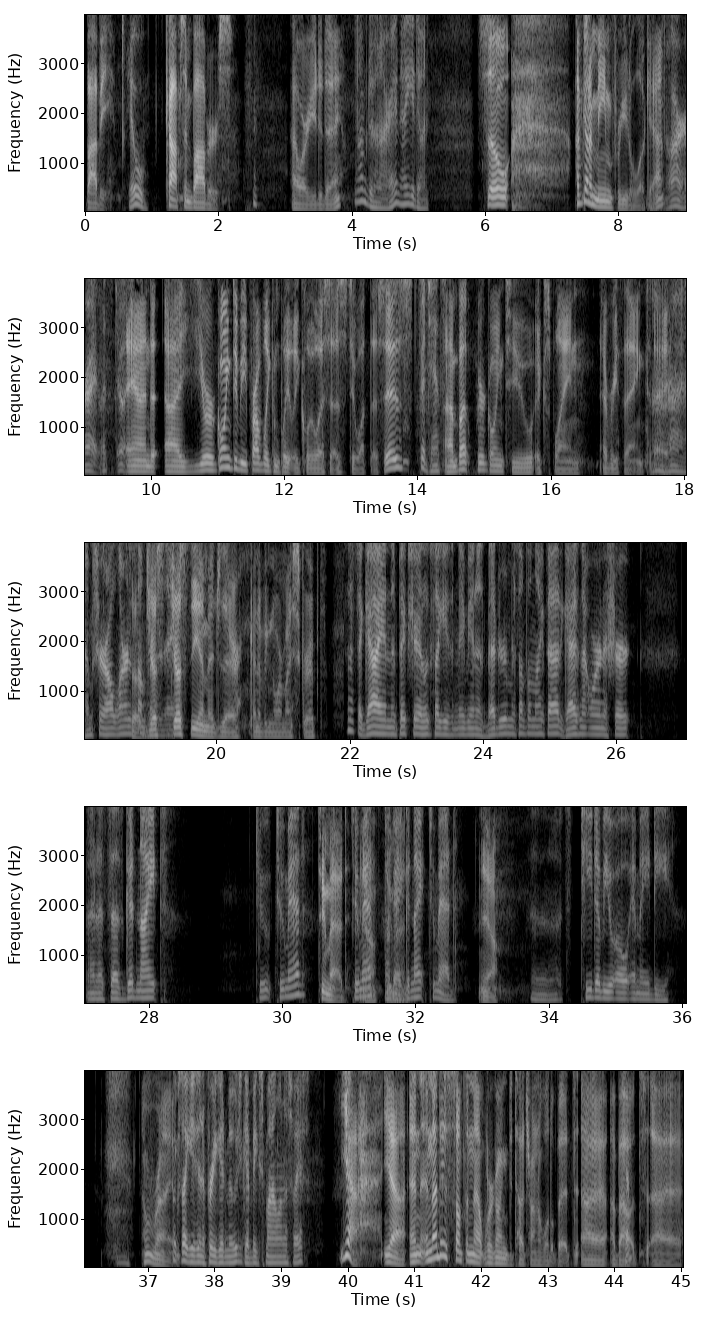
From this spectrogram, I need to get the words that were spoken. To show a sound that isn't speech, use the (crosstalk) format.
Bobby, Yo, cops and bobbers. (laughs) How are you today? I'm doing all right. How you doing? So, (sighs) I've got a meme for you to look at, All right, let's do it. and uh, you're going to be probably completely clueless as to what this is, Good chance. um, but we're going to explain everything today. right, I'm sure I'll learn So something just today. just the image there. Kind of ignore my script. Just a guy in the picture. It looks like he's maybe in his bedroom or something like that. The guy's not wearing a shirt, and it says "Good night." Too too mad? Too mad. Too Yeah, mad? too okay. mad. Good night. Too mad. Yeah. Uh, it's T W O M A D. All right. Looks like he's in a pretty good mood. He's got a big smile on his face. Yeah, yeah, and and that is something that we're going to touch on a little bit uh, about uh,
